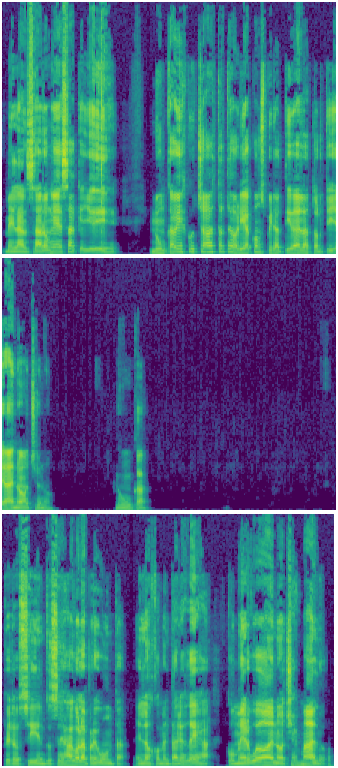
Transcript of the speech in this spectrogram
Me lanzaron esa que yo dije, nunca había escuchado esta teoría conspirativa de la tortilla de noche, ¿no? Nunca. Pero sí, entonces hago la pregunta. En los comentarios deja, ¿comer huevo de noche es malo?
